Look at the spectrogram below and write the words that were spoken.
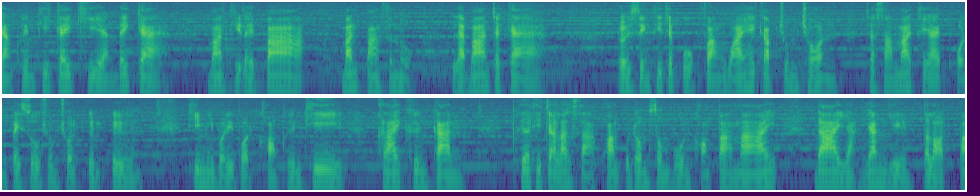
ยังพื้นที่ใกล้เคียงได้แก่ บ้านทีไรป้า บ้านปางสนุก และบ้านจะแก โดยสิ่งที่จะปลูกฝังไว้ให้กับชุมชน จะสามารถขยายผลไปสู่ชุมชนอื่น ๆ ที่มีบริบทของพื้นที่คล้ายคลึงกัน เพื่อที่จะรักษาความอุดมสมบูรณ์ของป่าไม้ ได้อย่างยั่งยืนตลอดไป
